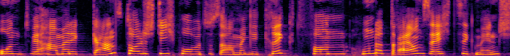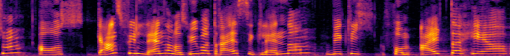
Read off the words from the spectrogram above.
Und wir haben eine ganz tolle Stichprobe zusammengekriegt von 163 Menschen aus ganz vielen Ländern, aus über 30 Ländern. Wirklich vom Alter her,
